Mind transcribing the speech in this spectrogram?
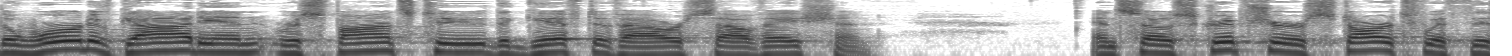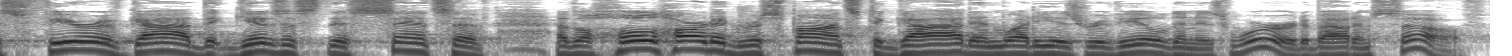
the Word of God in response to the gift of our salvation. And so scripture starts with this fear of God that gives us this sense of, of a wholehearted response to God and what he has revealed in his word about himself.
